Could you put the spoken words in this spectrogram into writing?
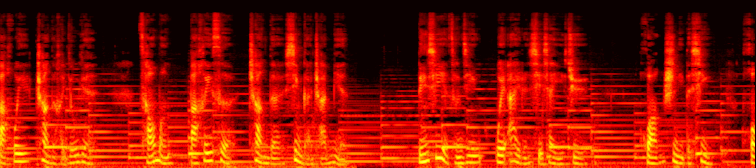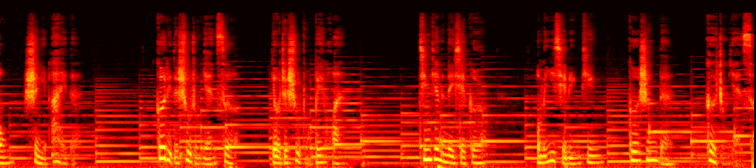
把灰唱得很幽怨，草蜢把黑色唱得性感缠绵。林夕也曾经为爱人写下一句：“黄是你的姓，红是你爱的。”歌里的数种颜色，有着数种悲欢。今天的那些歌，我们一起聆听歌声的各种颜色。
